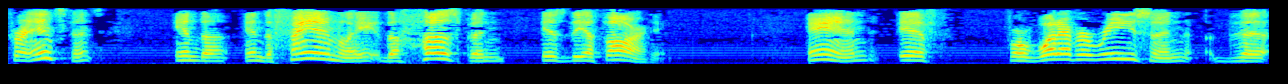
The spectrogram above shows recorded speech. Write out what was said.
For instance, in the in the family, the husband is the authority. And if for whatever reason the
